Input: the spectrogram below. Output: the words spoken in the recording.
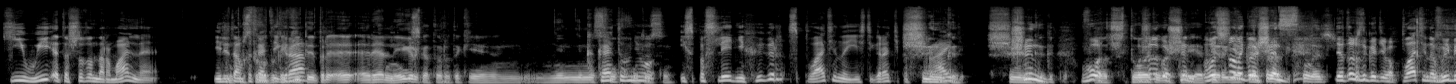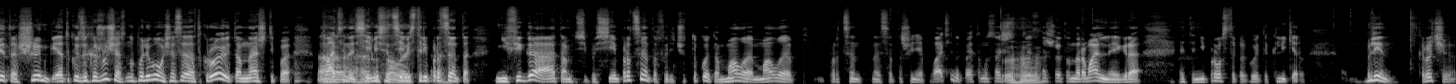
киви это что-то нормальное. Или ну, там какая-то игра... Какие-то э, реальные игры, которые такие не, не на Какая-то у него из последних игр с платиной есть игра типа Shing. Shing. Shing. Вот. вот что, что такое Shing? Я вот что такое Shing? Я тоже такой, типа, платина выбита, Shing. Я такой захожу сейчас, ну, по-любому, сейчас я открою, и там, знаешь, типа, платина ага, 70-73%. Ага. Нифига, а там, типа, 7% или что-то такое, там малое, малое процентное соотношение платины, поэтому, значит, ага. что это нормальная игра. Это не просто какой-то кликер. Блин, короче,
